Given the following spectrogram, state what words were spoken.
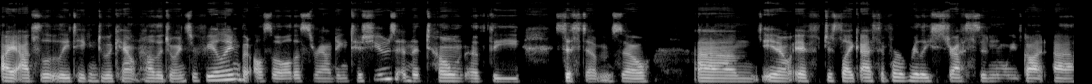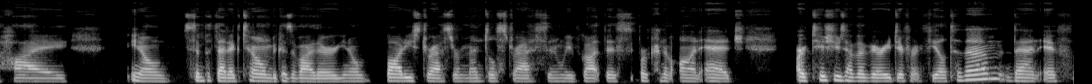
I absolutely take into account how the joints are feeling, but also all the surrounding tissues and the tone of the system. So, um, you know, if just like us, if we're really stressed and we've got a high, you know, sympathetic tone because of either, you know, body stress or mental stress, and we've got this, we're kind of on edge, our tissues have a very different feel to them than if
